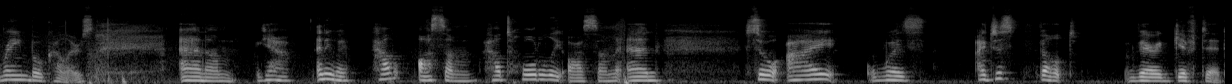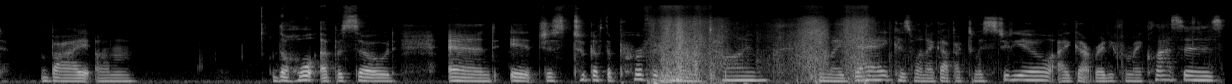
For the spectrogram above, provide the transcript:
rainbow colors. And um yeah. Anyway how awesome. How totally awesome. And so i was i just felt very gifted by um the whole episode and it just took up the perfect amount of time in my day because when I got back to my studio, I got ready for my classes.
